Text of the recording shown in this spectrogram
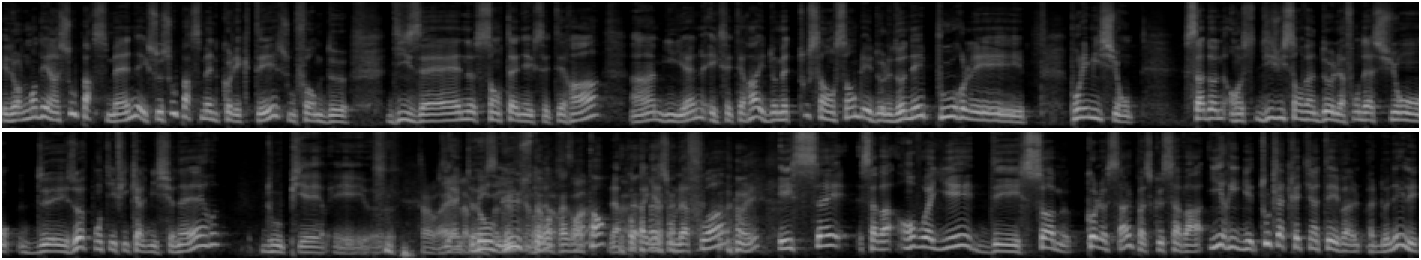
et de leur demander un sou par semaine. Et ce sou par semaine collecté sous forme de dizaines, centaines, etc., hein, etc., et de mettre tout ça ensemble et de le donner pour les, pour les missions. Ça donne en 1822 la fondation des œuvres pontificales missionnaires, d'où Pierre est euh, l'auguste représentant. La propagation de la foi. Et ça va envoyer des sommes colossales parce que ça va irriguer, toute la chrétienté va, le donner, les,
